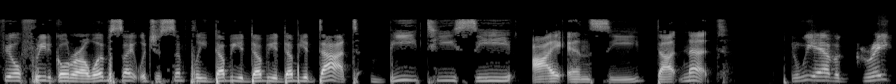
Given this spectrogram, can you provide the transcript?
feel free to go to our website, which is simply www.btcinc.net. And we have a great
